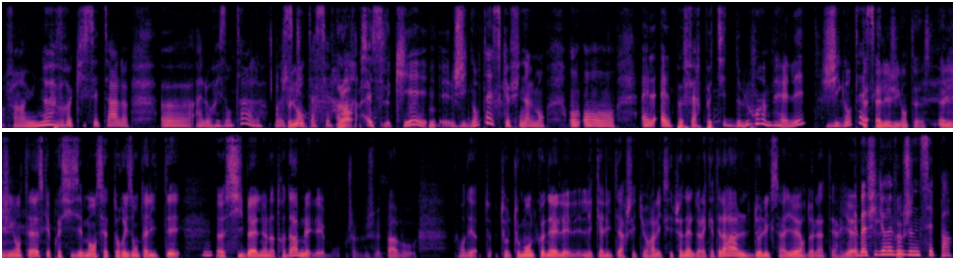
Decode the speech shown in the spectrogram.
enfin, une œuvre qui s'étale à l'horizontale, ce qui est assez rare, ce qui est mm. gigantesque finalement. On, elle, elle, peut faire petite de loin, mais elle est gigantesque. Elle est gigantesque. Elle est gigantesque, et précisément cette horizontalité mm. si belle de Notre-Dame, je ne vais pas vous comment dire, tout, le monde connaît les, qualités architecturales exceptionnelles de la cathédrale, de l'extérieur, de l'intérieur. Eh ben, figurez-vous, euh, je ne sais pas,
